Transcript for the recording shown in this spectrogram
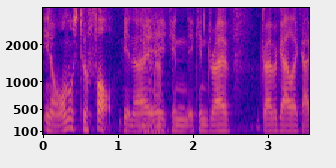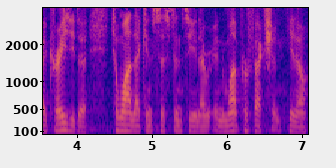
you know almost to a fault. You know, Uh-huh. it can it can drive drive a guy like I crazy to to want that consistency and and want perfection. You know,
